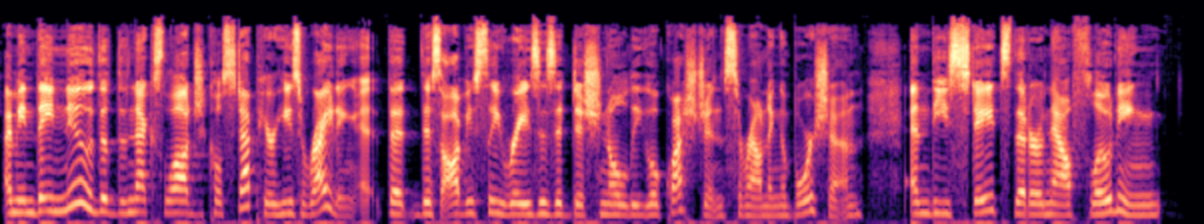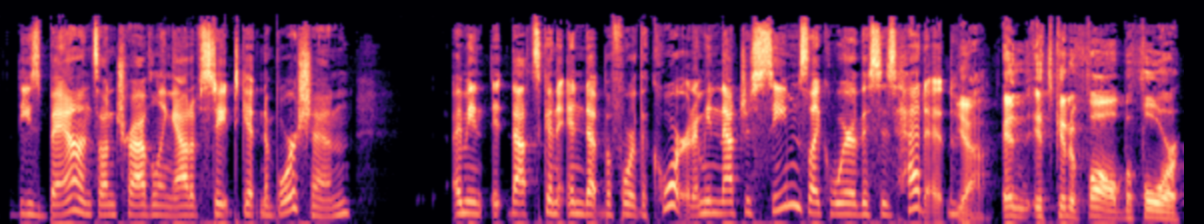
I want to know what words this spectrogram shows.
i mean they knew that the next logical step here he's writing it that this obviously raises additional legal questions surrounding abortion and these states that are now floating these bans on traveling out of state to get an abortion i mean it, that's going to end up before the court i mean that just seems like where this is headed Yeah, and it's going to fall before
